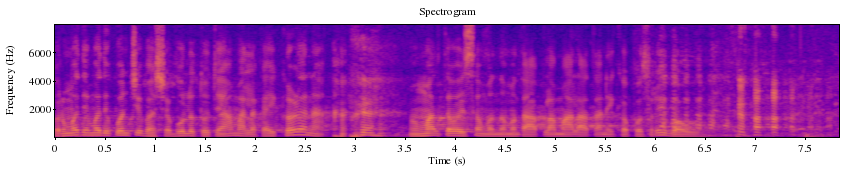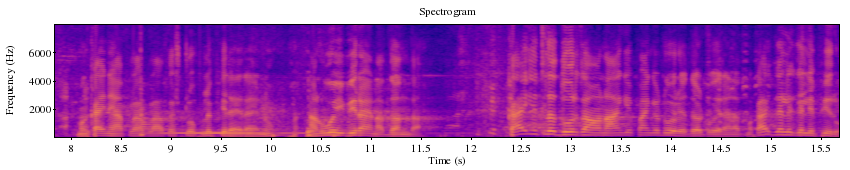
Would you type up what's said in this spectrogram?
पण मध्ये मध्ये कोणची भाषा बोलत होते आम्हाला काही कळ ना मग मला तर संबंध म्हणता आपला माल आता नाही कपस रे भाऊ. मग काही नाही आपला आपला आता स्टोपलं फिरायला आहे नो? आणि वय बी ना धंदा. काय इथलं दूर जाऊन अंगे पांगे डोरे दट वय राहणार मग काय गले गले फिरू?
